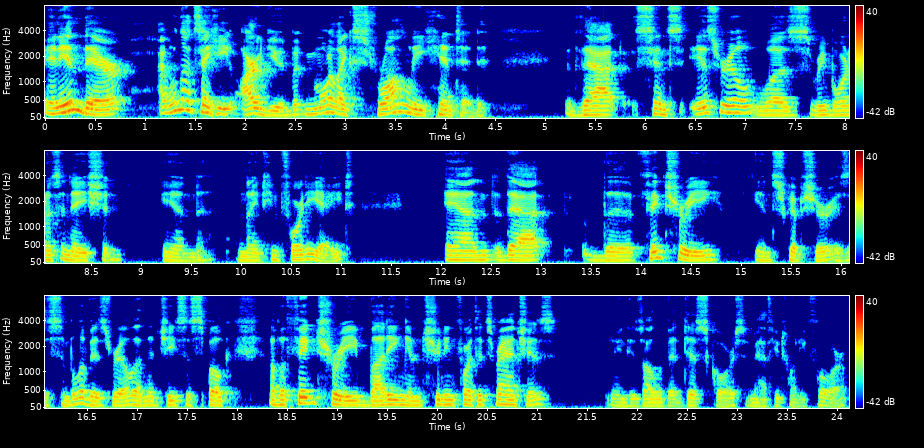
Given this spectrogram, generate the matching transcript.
And in there, I will not say he argued, but more like strongly hinted that since Israel was reborn as a nation in 1948, and that the fig tree in Scripture is a symbol of Israel, and that Jesus spoke of a fig tree budding and shooting forth its branches in his Olivet Discourse in Matthew 24,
